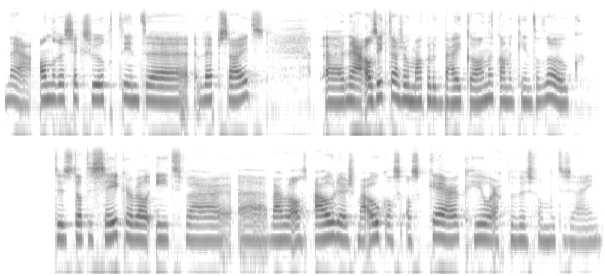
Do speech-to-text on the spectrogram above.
nou ja, andere seksueel getinte websites. nou ja, als ik daar zo makkelijk bij kan, dan kan een kind dat ook. Dus dat is zeker wel iets waar, waar we als ouders, maar ook als, als kerk heel erg bewust van moeten zijn.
